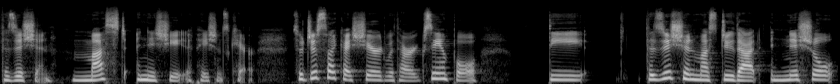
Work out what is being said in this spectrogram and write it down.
physician must initiate a patient's care. So, just like I shared with our example, the physician must do that initial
